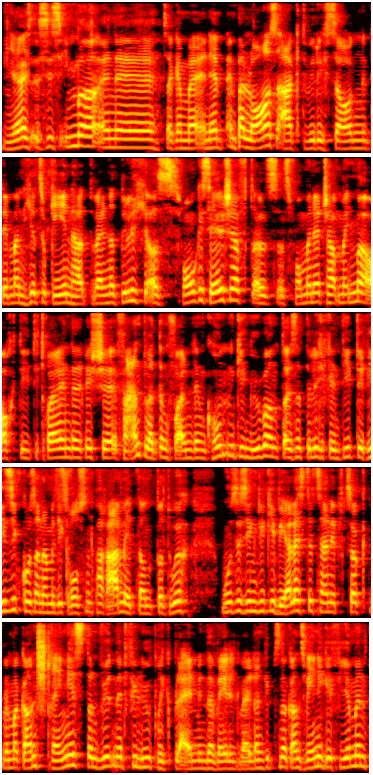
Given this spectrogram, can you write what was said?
Ja, es, ist immer eine, sage mal, eine, ein Balanceakt, würde ich sagen, den man hier zu gehen hat, weil natürlich als Fondsgesellschaft, als, als Fondsmanager hat man immer auch die, die treuhänderische Verantwortung, vor allem dem Kunden gegenüber und da ist natürlich Rendite, Risiko, sind einmal die großen Parameter und dadurch muss es irgendwie gewährleistet sein. Ich habe gesagt, wenn man ganz streng ist, dann wird nicht viel übrig bleiben in der Welt, weil dann gibt es nur ganz wenige Firmen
